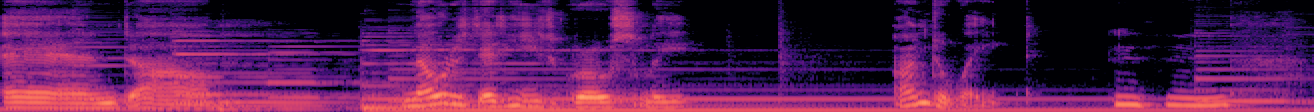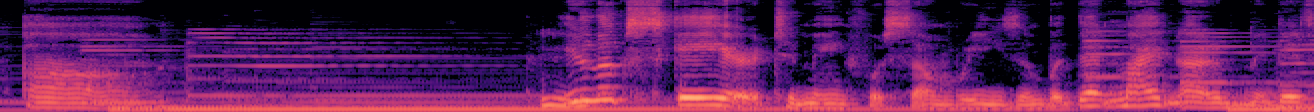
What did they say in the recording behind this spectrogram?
and um, noticed that he's grossly underweight. Mm-hmm. Uh, he Mm. looks scared to me for some reason, but that might not have been. There's,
